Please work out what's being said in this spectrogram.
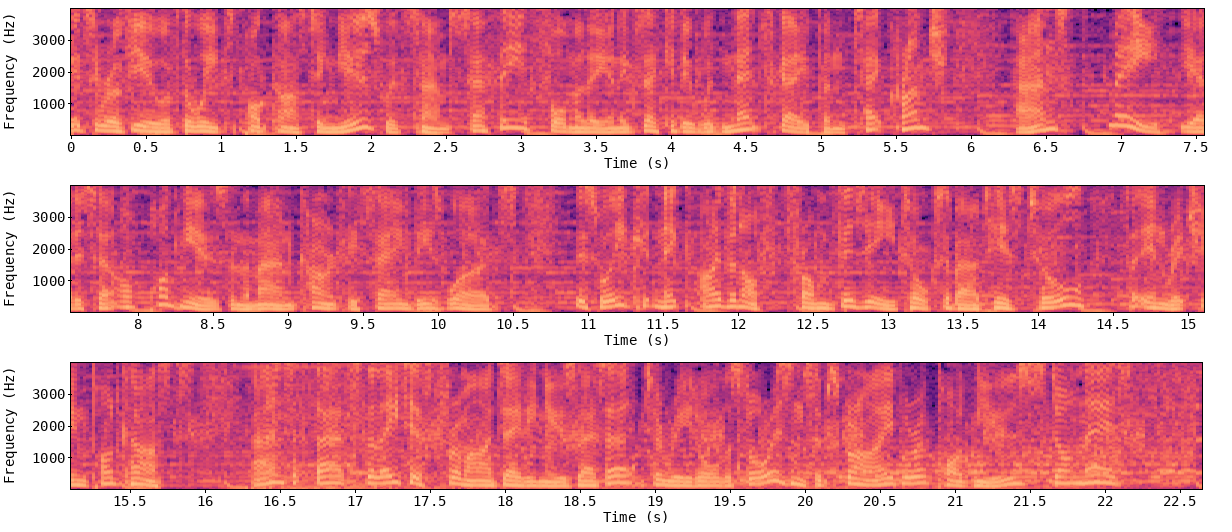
It's a review of the week's podcasting news with Sam Sethi, formerly an executive with Netscape and TechCrunch and me, the editor of Podnews and the man currently saying these words. This week, Nick Ivanov from Visi talks about his tool for enriching podcasts. And that's the latest from our daily newsletter. To read all the stories and subscribe, we're at podnews.net.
